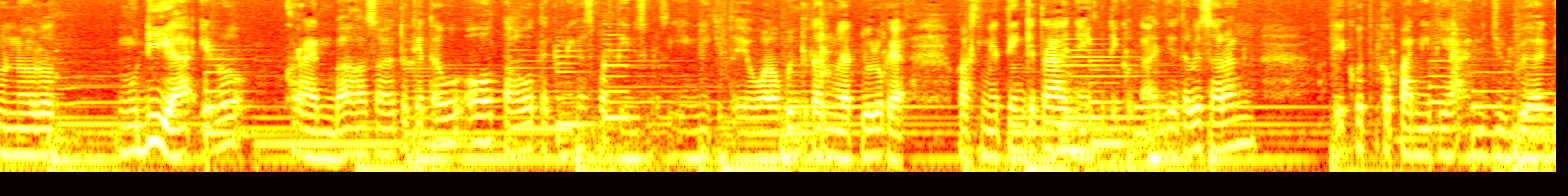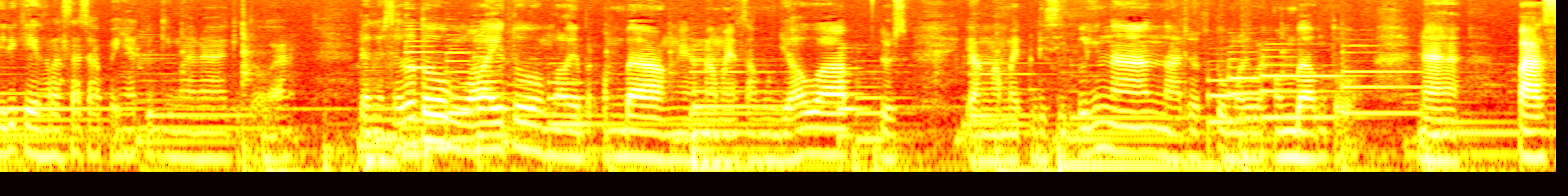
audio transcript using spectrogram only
menurut Mudia itu keren banget. Soalnya tuh kita oh tahu tekniknya seperti ini seperti ini gitu ya. Walaupun kita ngeliat dulu kayak kelas meeting kita hanya ikut-ikut aja. Tapi sekarang ikut kepanitiaan juga. Jadi kayak ngerasa capeknya tuh gimana gitu kan. Dan dari situ tuh mulai tuh mulai berkembang. Yang namanya tanggung jawab terus yang namanya kedisiplinan. Nah itu tuh mulai berkembang tuh. Nah pas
